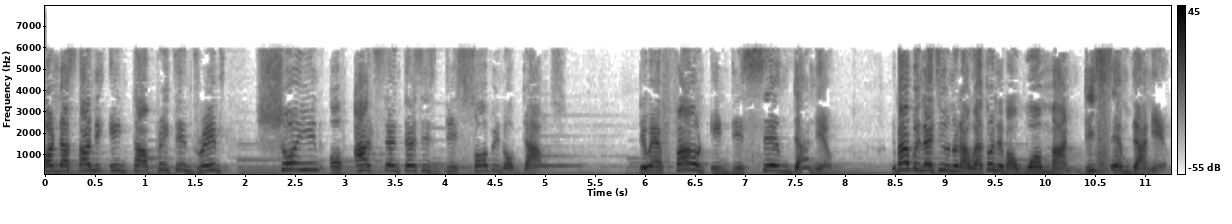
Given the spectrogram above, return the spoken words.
understanding, interpreting dreams, showing of hard sentences, dissolving of doubts. They were found in the same Daniel. The Bible lets you know that we are talking about one man, this same Daniel.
